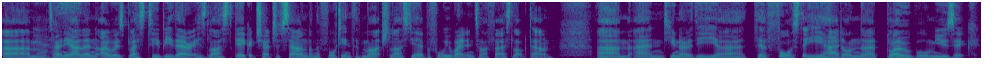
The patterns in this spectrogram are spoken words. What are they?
um, Yes. Tony Allen. I was blessed to be there at his last gig at Church of Sound on the 14th of March last year before we went into our first lockdown. Um, and, you know, the, uh, the force that he had on the global music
